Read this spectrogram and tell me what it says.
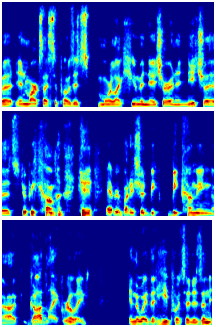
but in marx i suppose it's more like human nature and in nietzsche it's to become everybody should be becoming uh, godlike really in the way that he puts it is an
